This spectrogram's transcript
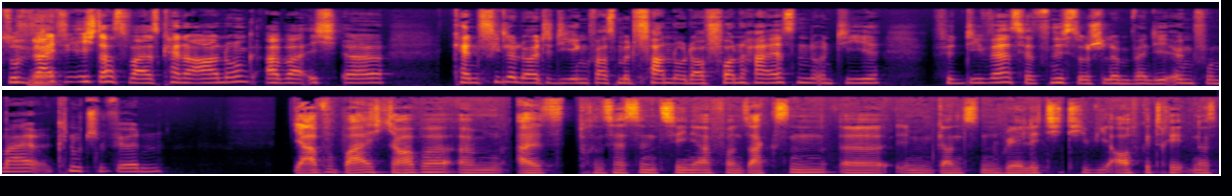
so weit wie ich das weiß, keine Ahnung, aber ich äh, kenne viele Leute, die irgendwas mit Fun oder von heißen und die, für die wäre es jetzt nicht so schlimm, wenn die irgendwo mal knutschen würden. Ja, wobei ich glaube, ähm, als Prinzessin Xenia von Sachsen äh, im ganzen Reality-TV aufgetreten ist,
